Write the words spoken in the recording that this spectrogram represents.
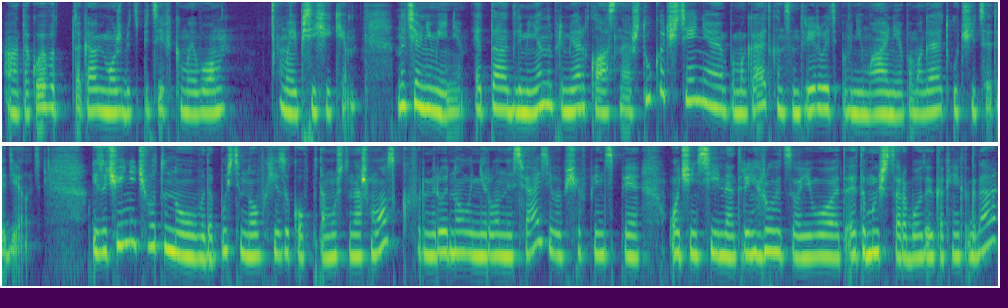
А, такой вот такая может быть специфика моего моей психики. Но тем не менее, это для меня, например, классная штука чтения, помогает концентрировать внимание, помогает учиться это делать. Изучение чего-то нового, допустим, новых языков, потому что наш мозг формирует новые нейронные связи, вообще, в принципе, очень сильно тренируется у него, эта мышца работает как никогда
